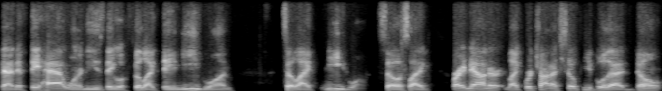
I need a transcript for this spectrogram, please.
that if they had one of these they would feel like they need one to like need one. So it's like right now they're like we're trying to show people that don't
